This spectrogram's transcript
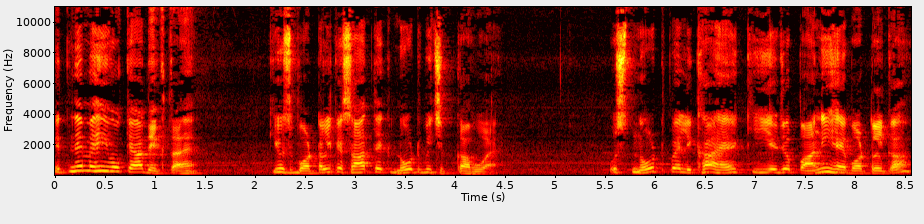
इतने में ही वो क्या देखता है कि उस बोतल के साथ एक नोट भी चिपका हुआ है। उस नोट पे लिखा है कि ये जो पानी है बोतल का,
